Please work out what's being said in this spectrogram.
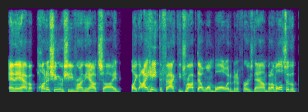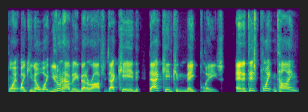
and they have a punishing receiver on the outside. Like, I hate the fact he dropped that one ball, would have been a first down, but I'm also to the point, like, you know what? You don't have any better options. That kid, that kid can make plays. And at this point in time,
